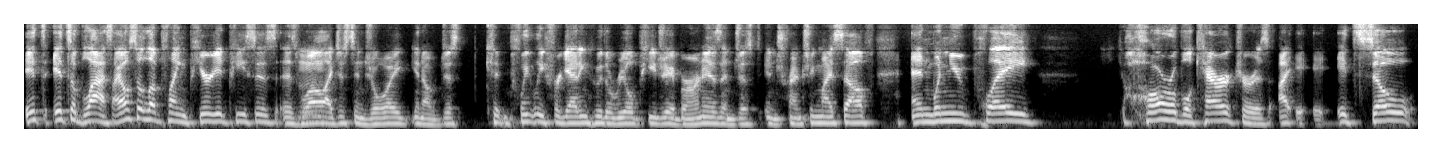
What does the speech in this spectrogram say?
it's it's a blast. I also love playing period pieces as well. Mm. I just enjoy, you know, just completely forgetting who the real PJ Byrne is and just entrenching myself. And when you play horrible characters, I it, it's so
